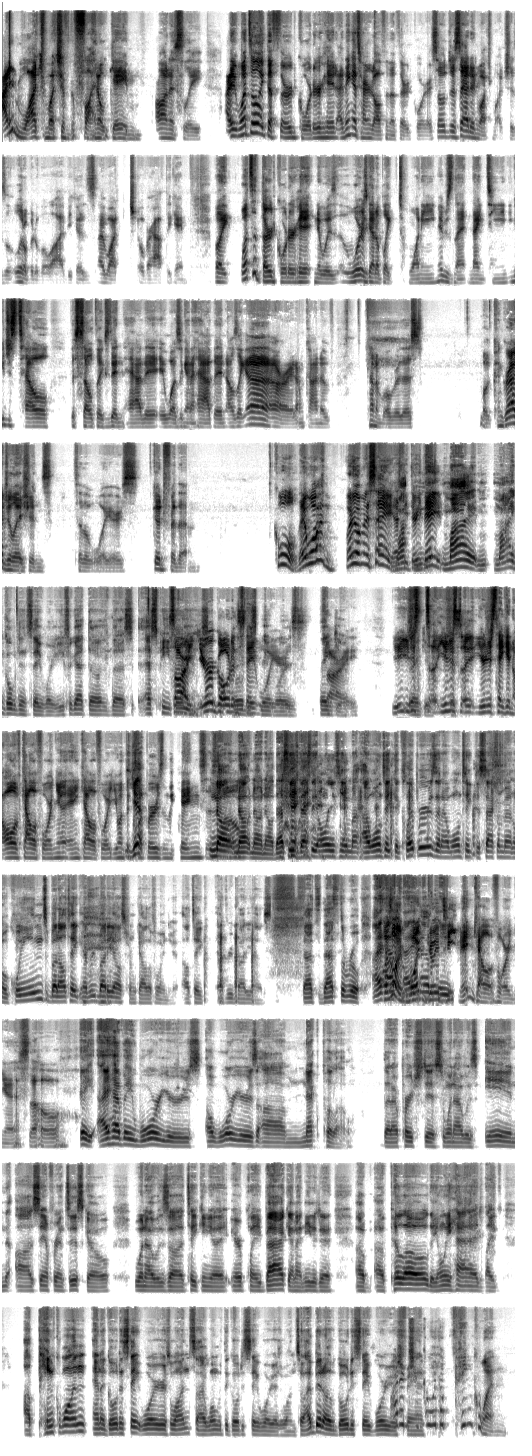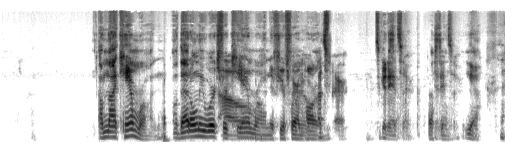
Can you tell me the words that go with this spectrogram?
I didn't watch much of the final game, honestly. I went to like the third quarter hit. I think I turned it off in the third quarter. So just say I didn't watch much is a little bit of a lie because I watched over half the game. But like once the third quarter hit and it was Warriors got up like 20, maybe it was 19. You could just tell the Celtics didn't have it. It wasn't gonna happen. I was like, ah, all right, I'm kind of kind of over this. But congratulations to the Warriors. Good for them. Cool. They won. What do you want me to say? My, SP3. They my my Golden State Warrior. You forgot the the SP. Sorry, you're Golden, Golden State, State, Warriors. Warriors. Thank Sorry. you. You, you just you. uh, you just uh, you're just taking all of California, any California. You want the Yeah. Clippers and the Kings? No, well? no, no, no. That's the that's the only team I, I won't take the Clippers and I won't take the Sacramento Queens, but I'll take everybody else from California. I'll take everybody else. That's that's the rule. I There's have, only I one good a- team in California, so Hey, I have a Warriors a Warriors um neck pillow that I purchased this when I was in uh San Francisco when I was uh taking a airplane back and I needed a a, a pillow. They only had like a pink one and a Golden State Warriors one, so I went with the Golden State Warriors one. So I've been a Golden State Warriors. why didn't fan. you go with a pink one? I'm not Cameron. Oh, that only works for Oh, Cameron if you're from. Harlem. That's fair. It's a good answer. That's Good answer. yeah.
